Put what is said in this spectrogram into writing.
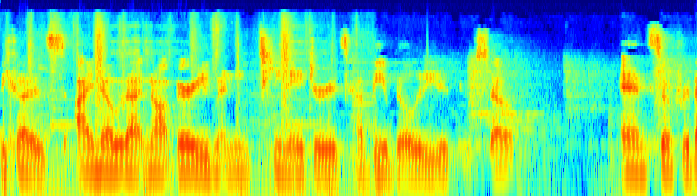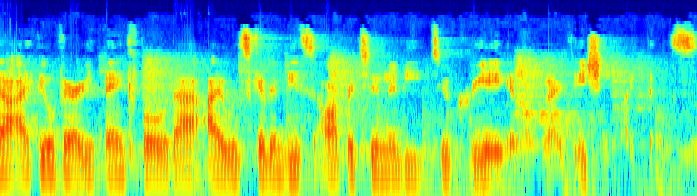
because I know that not very many teenagers have the ability to do so. And so for that, I feel very thankful that I was given this opportunity to create an organization like this.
